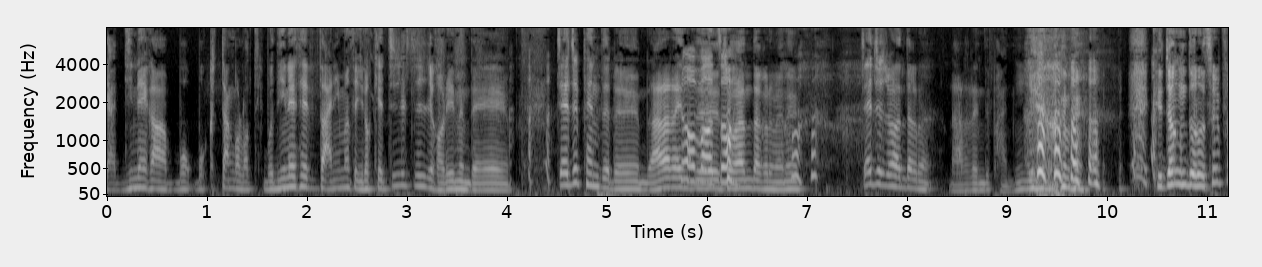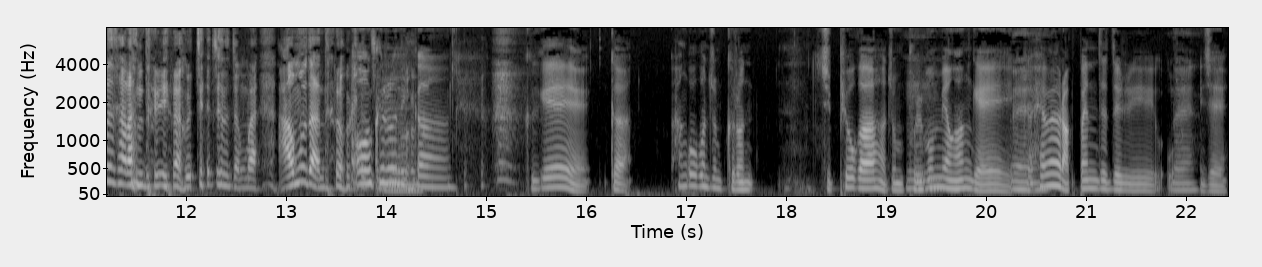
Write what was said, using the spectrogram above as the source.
야 니네가 뭐 뭐 그딴 걸 어떻게 뭐 니네 세대도 아니면서 이렇게 찔찔 거리는데 재즈 팬들은 라라랜드 어. 좋아한다 그러면은 재즈 좋아한다 그러면 라라랜드 봤니? 그 정도로 슬픈 사람들이라고 재즈는 정말 아무도 안 들어가지고 어, 그러니까. 그게 그러니까 한국은 좀 그런 지표가 좀 음. 불분명한 게 네. 그 해외 락 밴드들이 네. 이제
